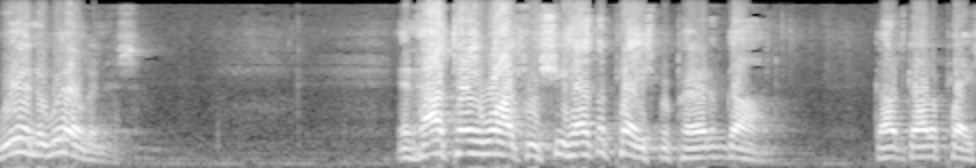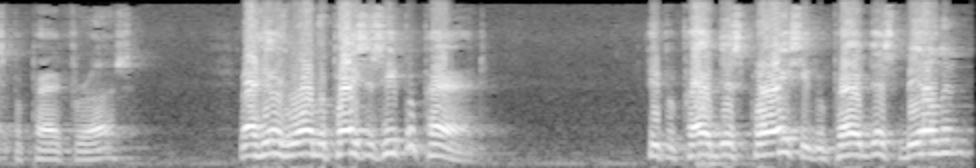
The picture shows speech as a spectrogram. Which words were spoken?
We're in the wilderness. And I'll tell you what, for she hath a place prepared of God. God's got a place prepared for us. Right here's one of the places He prepared. He prepared this place. He prepared this building.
